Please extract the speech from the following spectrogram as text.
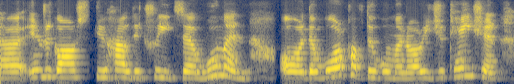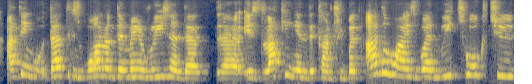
uh, in regards to how they treat a woman or the work of the woman or education. I think that is one of the main reasons that uh, is lacking in the country. But otherwise, when we talk to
